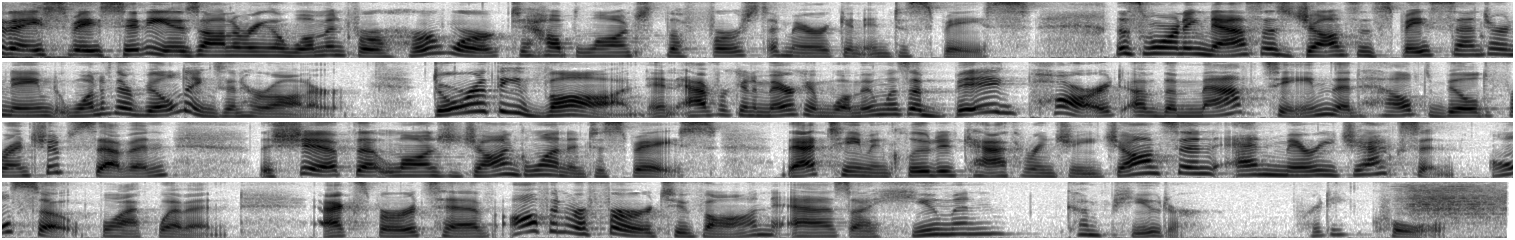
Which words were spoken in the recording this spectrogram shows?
Today, Space City is honoring a woman for her work to help launch the first American into space. This morning, NASA's Johnson Space Center named one of their buildings in her honor. Dorothy Vaughan, an African American woman, was a big part of the math team that helped build Friendship 7, the ship that launched John Glenn into space. That team included Katherine G. Johnson and Mary Jackson, also black women. Experts have often referred to Vaughan as a human computer pretty cool.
